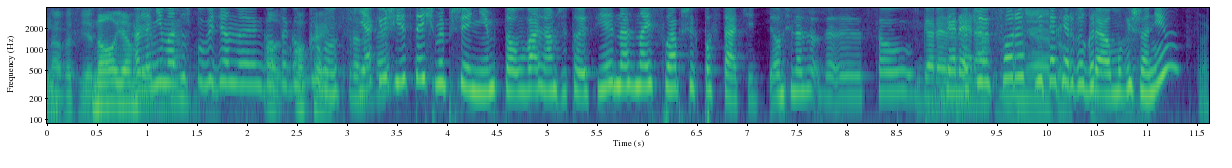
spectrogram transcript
nawet jeden. No, ja Ale nie ma też powiedzianego O, tego w drugą stronę. Jak tak? już jesteśmy przy nim, to uważam, że to jest jedna z najsłabszych postaci. On się nazywa e, Saul Garera. Guerrera. Znaczy Forrest Nie, Whitaker go grał, mówisz o nim? Tak.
